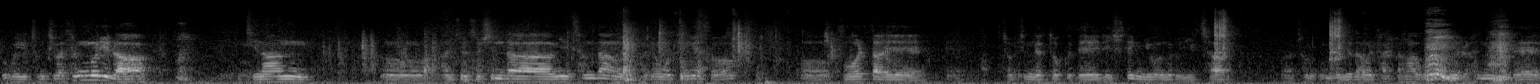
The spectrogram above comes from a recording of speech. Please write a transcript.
그리고 이 정치가 생물이라 지난 어, 안철수 신당이 상당 과정을 통해서 어, 9월 달에 정책 네트워크 내일의 실행위원으로 1차 어, 정- 민주당을 탈당하고 참여를 했는데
